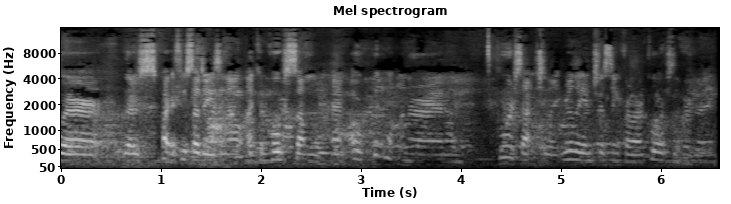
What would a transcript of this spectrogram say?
where there's quite a few studies, and I'll, I can post some. Um, oh, put them on our um, course actually. Really interesting for our course that we're doing.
